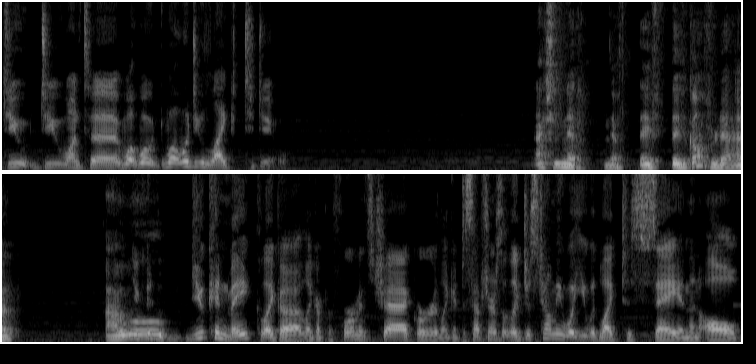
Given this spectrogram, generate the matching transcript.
do you do you want to what what what would you like to do Actually, no, no. They've they've gone for that. I you will. can you can make like a like a performance check or like a deception or something like just tell me what you would like to say and then i'll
